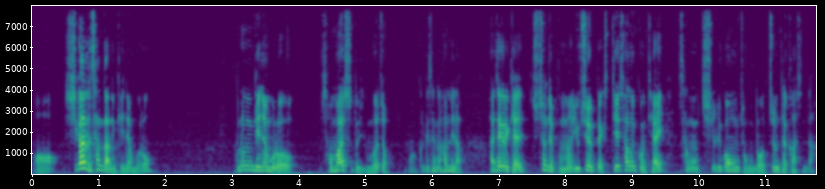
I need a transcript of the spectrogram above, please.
어, 시간을 산다는 개념으로 그런 개념으로 선호할 수도 있는 거죠. 어, 그렇게 생각합니다. 하여튼 그렇게 추천 제품은 6600XT, 3060 Ti, 3070 정도쯤 될 것 같습니다.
